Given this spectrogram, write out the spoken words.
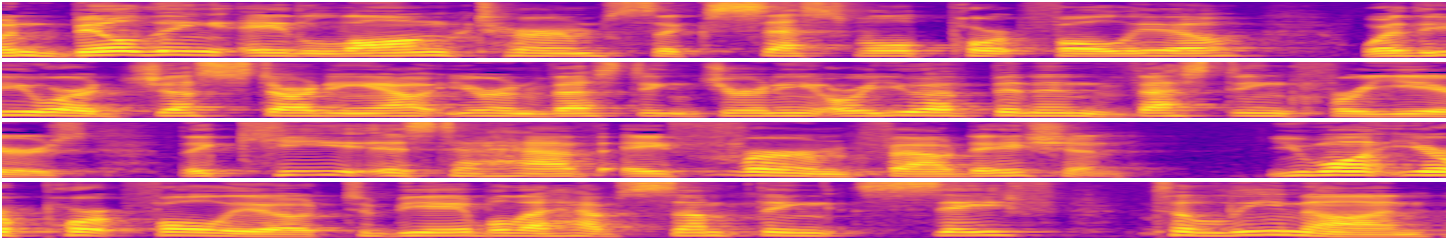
When building a long-term successful portfolio, whether you are just starting out your investing journey or you have been investing for years, the key is to have a firm foundation. You want your portfolio to be able to have something safe to lean on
